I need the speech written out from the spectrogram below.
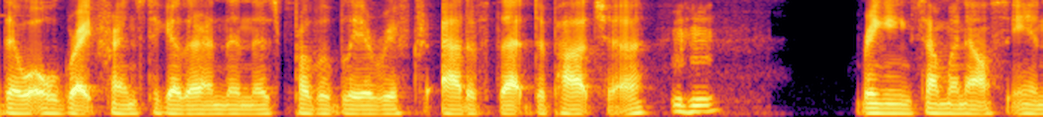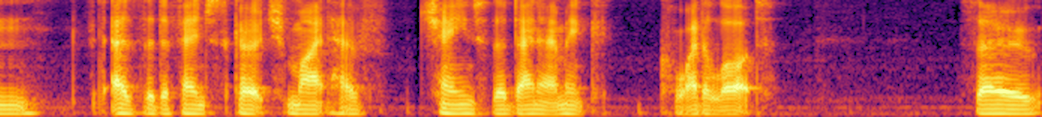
they were all great friends together and then there's probably a rift out of that departure. Mhm, bringing someone else in as the defense coach might have changed the dynamic quite a lot. So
